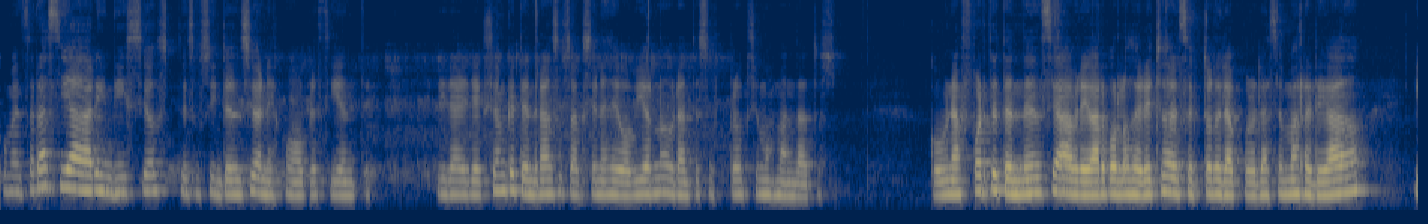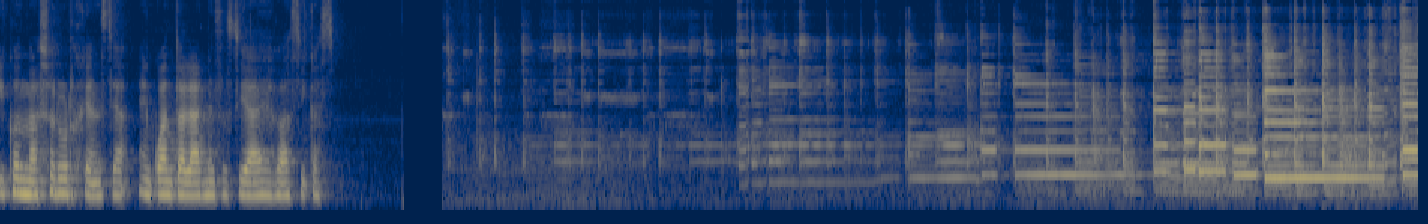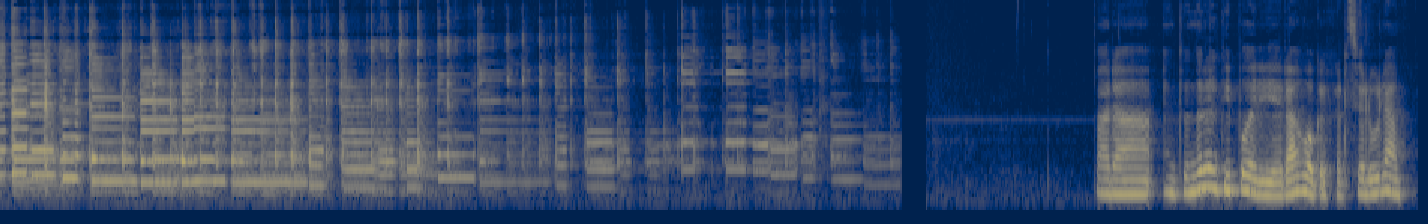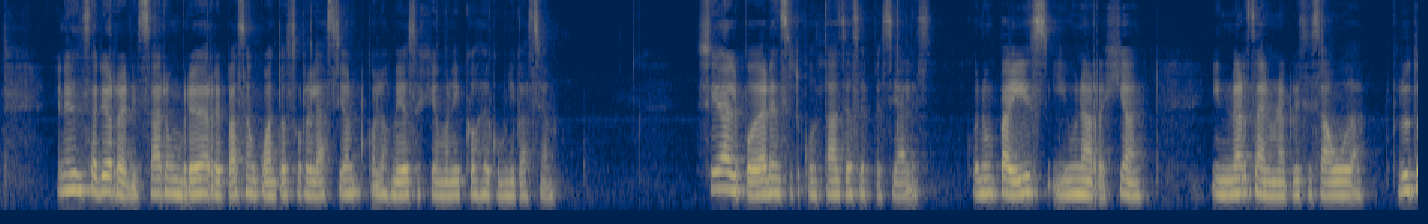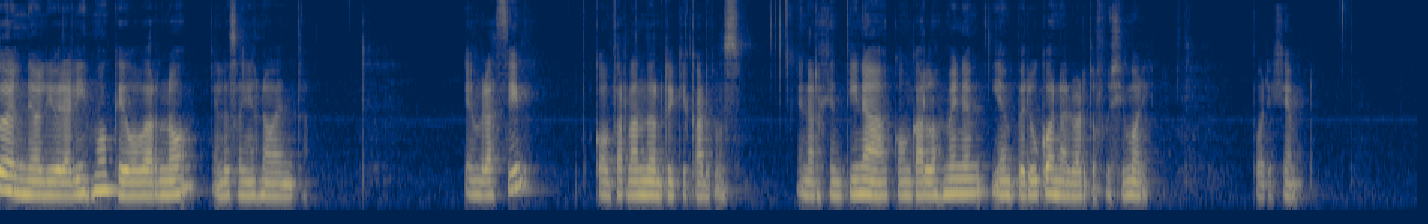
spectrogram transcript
Comenzará así a dar indicios de sus intenciones como presidente y la dirección que tendrán sus acciones de gobierno durante sus próximos mandatos, con una fuerte tendencia a bregar por los derechos del sector de la población más relegado y con mayor urgencia en cuanto a las necesidades básicas. Para entender el tipo de liderazgo que ejerció Lula, es necesario realizar un breve repaso en cuanto a su relación con los medios hegemónicos de comunicación. Llega al poder en circunstancias especiales, con un país y una región inmersa en una crisis aguda, fruto del neoliberalismo que gobernó en los años 90. En Brasil, con Fernando Enrique Cardoso. En Argentina, con Carlos Menem y en Perú, con Alberto Fujimori, por ejemplo.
